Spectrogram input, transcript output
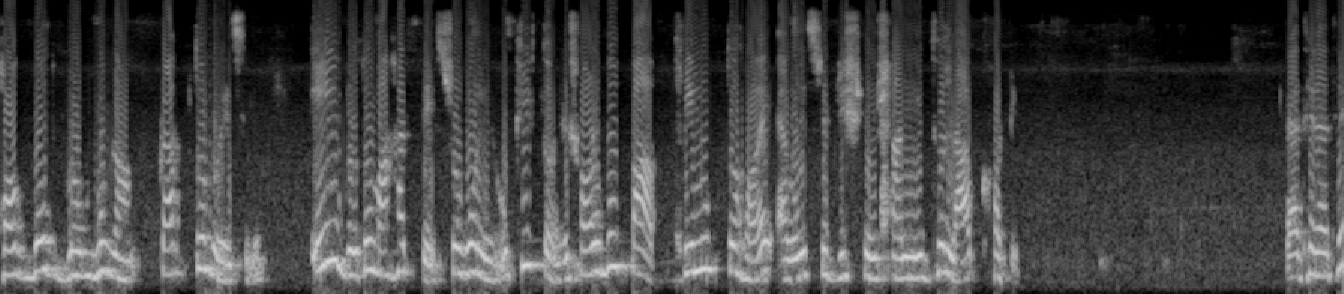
ভগবত ব্রহ্মগাম প্রাপ্ত হয়েছিল। এই ব্রত মাহাত্মে শ্রবণে ও কীর্তনে সর্ব পাপ বিমুক্ত হয় এবং শ্রী বিষ্ণুর সান্নিধ্য লাভ ঘটে। রাধে রাধে।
